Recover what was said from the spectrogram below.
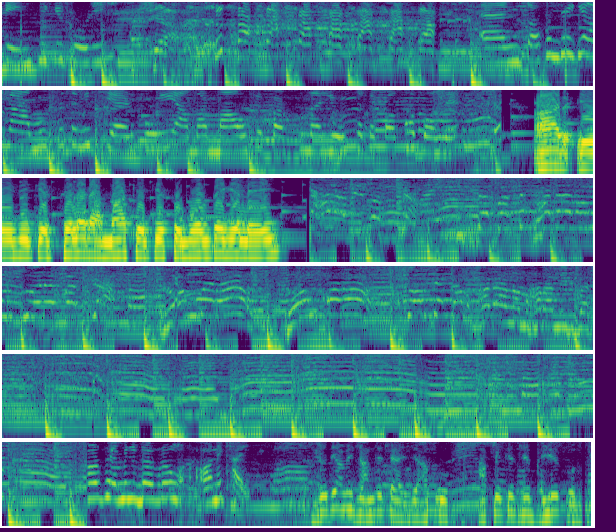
টেন থেকে করি। এন্ড তখন থেকে আমার আম্মুর সাথে আমি শেয়ার করি আমার মা ওকে পার্সোনালি ওর সাথে কথা বলে। আর এইদিকে ছেলেরা মাকে কিছু বলতে গেলেই আমার ফ্যামিলি ব্যাকগ্রাউন্ড অনেক হাই যদি আমি জানতে চাই যে আপু আপনাকে যে বিয়ে করবে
